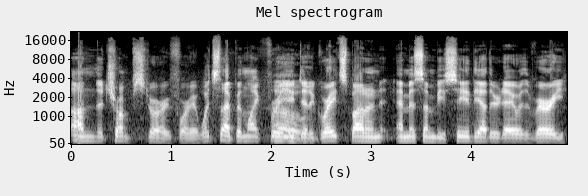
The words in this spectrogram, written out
on the Trump story for you? What's that been like for you? You Oh. did a great spot on MSNBC the other day with a very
